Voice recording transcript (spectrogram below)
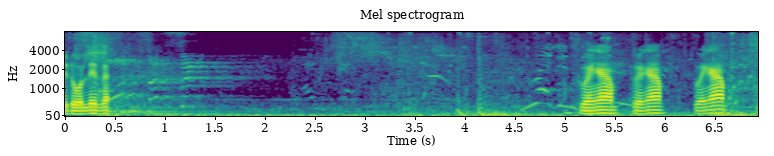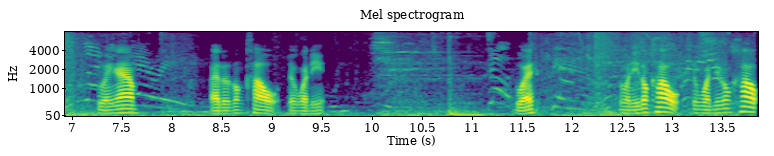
จะโดนเล่นแล้วสวยงามสวยงามสวยงามสวยงามไปเราต้องเข้าจังหวะนี้สวยจังหวะนี้ต้องเข้าจังหวะนี้ต้องเข้า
